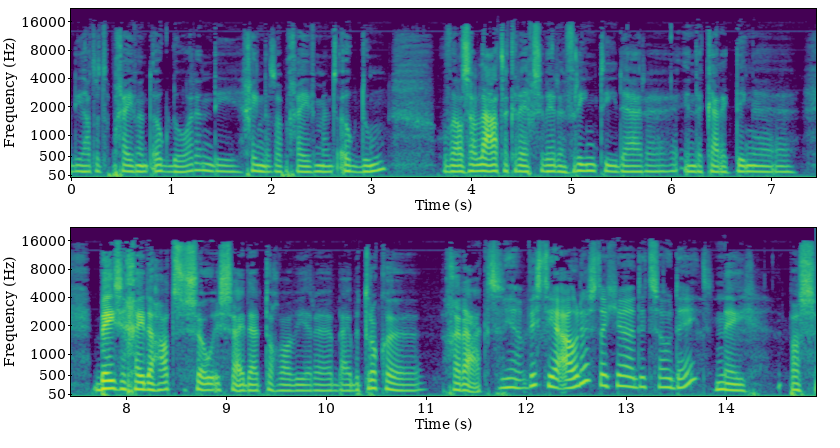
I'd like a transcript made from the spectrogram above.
die had het op een gegeven moment ook door. En die ging dat op een gegeven moment ook doen. Hoewel ze later kreeg ze weer een vriend die daar uh, in de kerk dingen uh, bezigheden had. Zo is zij daar toch wel weer uh, bij betrokken geraakt. Ja, wisten je ouders dat je dit zo deed? Nee, pas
